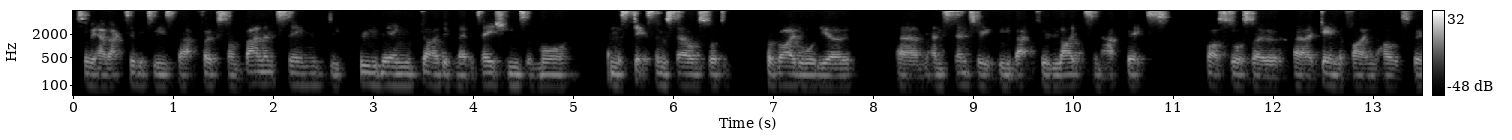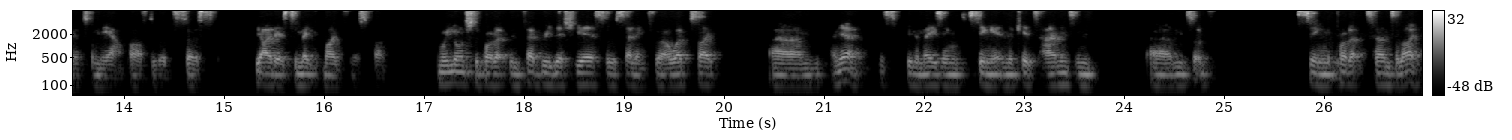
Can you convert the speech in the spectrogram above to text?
So we have activities that focus on balancing, deep breathing, guided meditations, and more. And the sticks themselves sort of provide audio um, and sensory feedback through lights and haptics whilst also uh, gamifying the whole experience on the app afterwards. So the idea is to make mindfulness fun. And we launched the product in February this year, so we're selling through our website. Um, and yeah, it's been amazing seeing it in the kids' hands and um, sort of seeing the product turn to life.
